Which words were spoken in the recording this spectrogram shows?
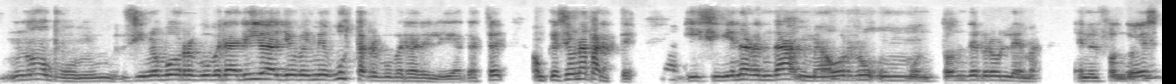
no, pues, si no puedo recuperar IVA, yo me gusta recuperar el IVA, Aunque sea una parte. Y si viene arrendada, me ahorro un montón de problemas. En el fondo es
